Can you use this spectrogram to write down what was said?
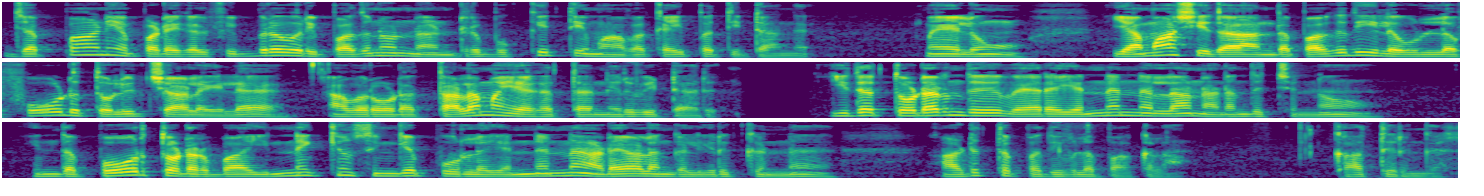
ஜப்பானிய படைகள் பிப்ரவரி பதினொன்று அன்று புக்கித்திமாவை கைப்பற்றிட்டாங்க. மேலும் யமாஷிதா அந்த பகுதியில் உள்ள ஃபோர்டு தொழிற்சாலையில் அவரோட தலைமையகத்தை நிறுவிட்டார். இதைத் தொடர்ந்து வேற என்னென்னலாம் நடந்துச்சுன்னோ இந்த போர் தொடர்பாக இன்றைக்கும் சிங்கப்பூரில் என்னென்ன அடையாளங்கள் இருக்குன்னு அடுத்த பதிவில் பார்க்கலாம். காத்திருங்கள்.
